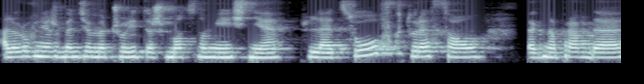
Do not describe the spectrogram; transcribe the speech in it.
ale również będziemy czuli też mocno mięśnie pleców, które są tak naprawdę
